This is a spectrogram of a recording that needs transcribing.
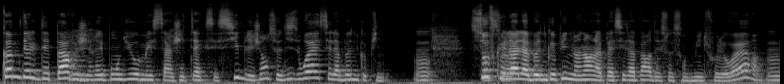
Comme dès le départ, Mm. j'ai répondu au message, j'étais accessible. Les gens se disent, ouais, c'est la bonne copine. Mm. Sauf que là, la bonne copine, maintenant, elle a passé la barre des 60 000 followers. Mm.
